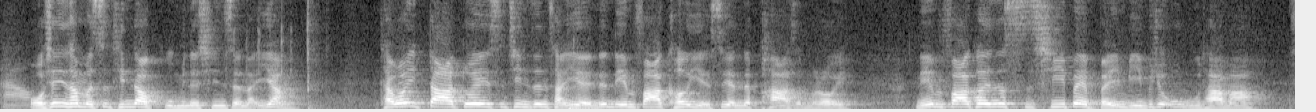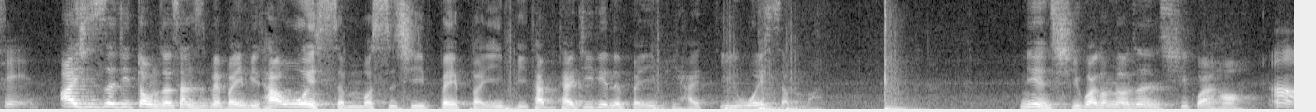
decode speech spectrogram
好。我相信他们是听到股民的心声了，一样。台湾一大堆是竞争产业，那联发科也是人在怕什么咯？联发科那十七倍本益比，不就侮辱他吗？是。IC 设计动辄三十倍本益比，它为什么十七倍本益比？它比台积电的本益比还低，为什么？你很奇怪，都没有，这很奇怪哈。嗯。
